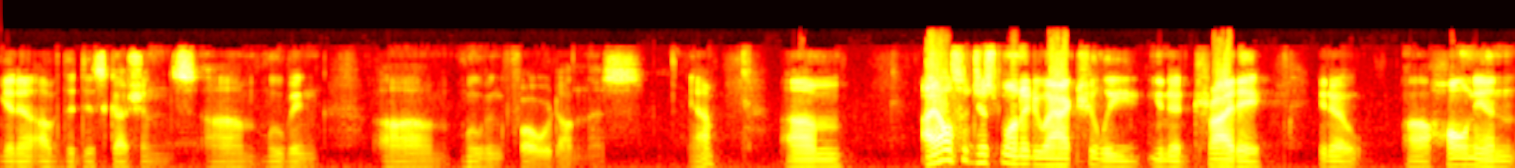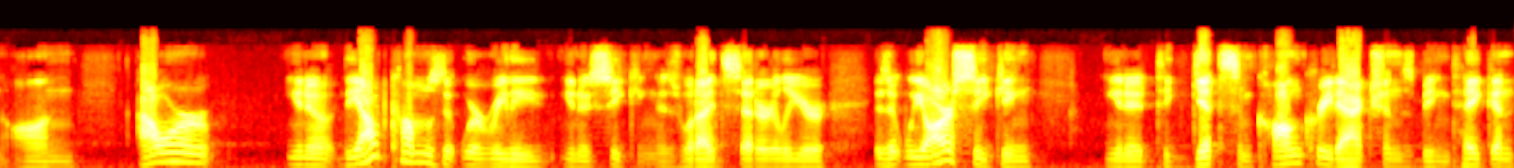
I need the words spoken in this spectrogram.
you know, of the discussions um, moving um, moving forward on this. Yeah. Um, I also just wanted to actually, you know, try to, you know, uh, hone in on our, you know, the outcomes that we're really, you know, seeking. Is what I'd said earlier. Is that we are seeking you know, to get some concrete actions being taken,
